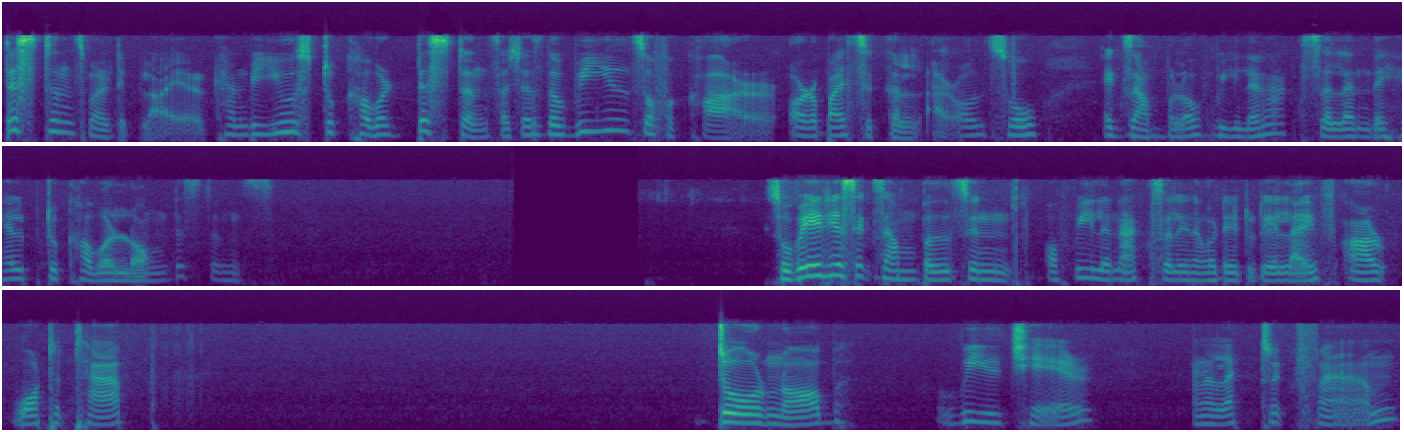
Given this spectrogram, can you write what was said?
Distance multiplier can be used to cover distance, such as the wheels of a car or a bicycle are also example of wheel and axle and they help to cover long distance. So various examples in of wheel and axle in our day-to-day -day life are water tap, doorknob, wheelchair, an electric fan,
